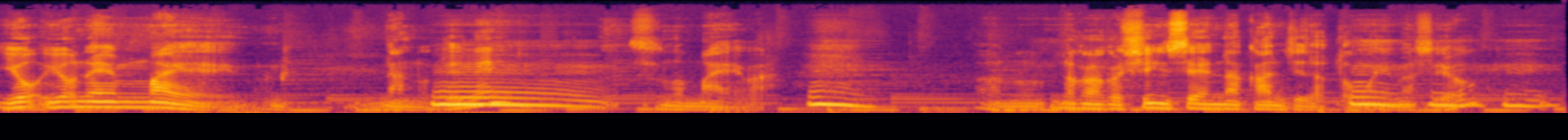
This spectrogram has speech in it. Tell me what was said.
よ4年前なのうでね、んその前はうん。あのなかなか新鮮な感じだと思いますよ。うんうんうん。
